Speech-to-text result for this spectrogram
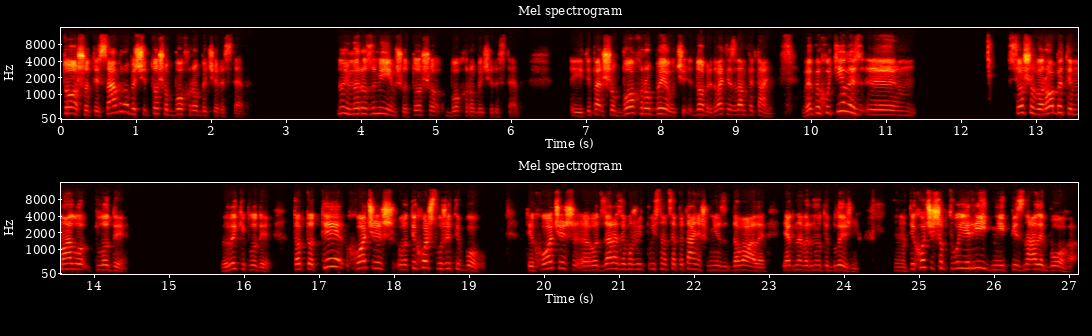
то, що ти сам робиш, чи то, що Бог робить через тебе? Ну і ми розуміємо, що то, що Бог робить через тебе. І тепер, що Бог робив, чи... добре, давайте задам питання. Ви би хотіли е, все, що ви робите, мало плоди. Великі плоди. Тобто, ти хочеш ти хочеш служити Богу. Ти хочеш, е, от зараз я можу відповісти на це питання, що мені задавали, як навернути ближніх. Ти хочеш, щоб твої рідні пізнали Бога,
